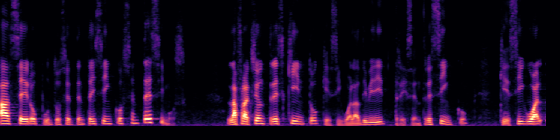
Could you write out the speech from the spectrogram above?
a 0.75 centésimos. La fracción 3 quinto, que es igual a dividir 3 entre 5, que es igual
